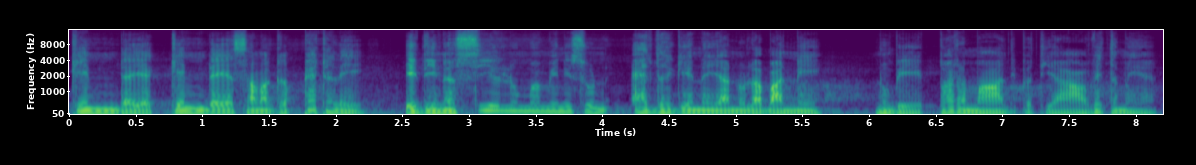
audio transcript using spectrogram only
කෙන්ඩය කෙන්ඩය සමඟ පැටලේ එදින සියලුම මිනිසුන් ඇදගෙන යනු ලබන්නේ නුබේ පරමාධිපතියා වෙතමය.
